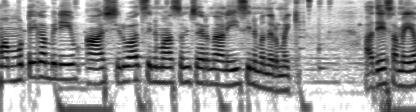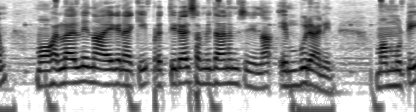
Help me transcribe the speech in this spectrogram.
മമ്മൂട്ടി കമ്പനിയും ആശീർവാദ് സിനിമാസും ചേർന്നാണ് ഈ സിനിമ നിർമ്മിക്കുക അതേസമയം മോഹൻലാലിനെ നായകനാക്കി പൃഥ്വിരാജ് സംവിധാനം ചെയ്യുന്ന എമ്പുരാനിൽ മമ്മൂട്ടി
